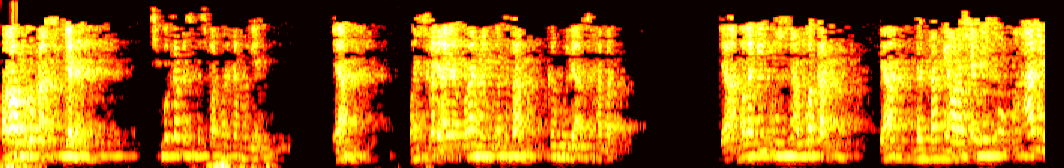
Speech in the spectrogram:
Tarahum ruk'a sujadah. Disebutkan sifat-sifat mereka mulia. Ya. Banyak sekali ayat Quran yang menyebutkan tentang kemuliaan sahabat. Ya, apalagi khususnya Abu Bakar Ya, dan tapi orang Syiah justru paling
